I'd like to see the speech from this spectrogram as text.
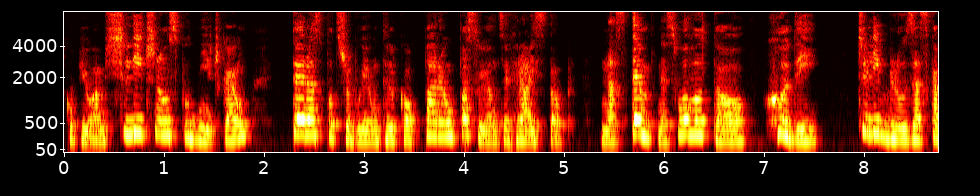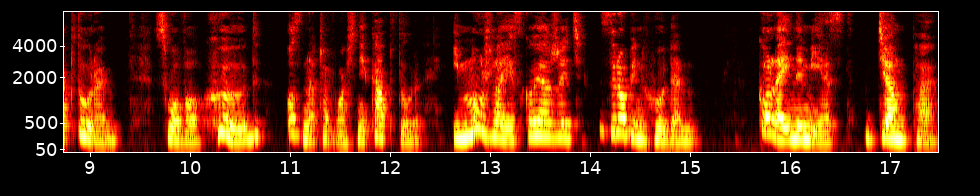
Kupiłam śliczną spódniczkę, teraz potrzebuję tylko parę pasujących rajstop. Następne słowo to hoodie, czyli bluza z kapturem. Słowo hood oznacza właśnie kaptur i można je skojarzyć z Robin Hoodem. Kolejnym jest jumper.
